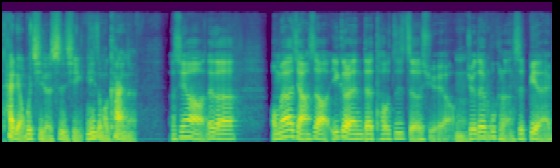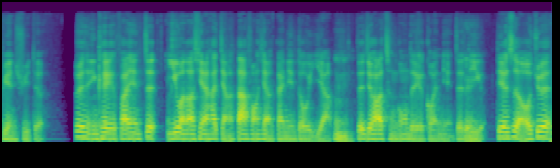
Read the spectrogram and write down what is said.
太了不起的事情，你怎么看呢？首先哦，那个我们要讲的是哦，一个人的投资哲学哦，绝对不可能是变来变去的。所以你可以发现，这以往到现在，他讲的大方向概念都一样。嗯，这就是他成功的一个观念。这第一个。第二是，我觉得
